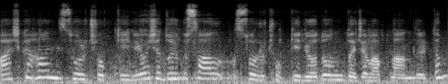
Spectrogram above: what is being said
Başka hangi soru çok geliyor? İşte duygusal soru çok geliyordu. Onu da cevaplandırdım.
